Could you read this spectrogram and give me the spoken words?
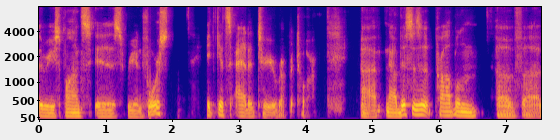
the response is reinforced, it gets added to your repertoire. Uh, now, this is a problem of uh,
